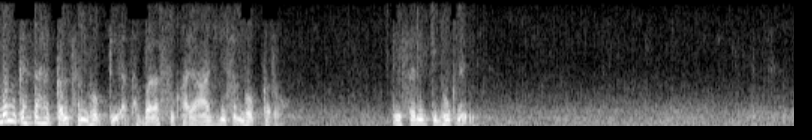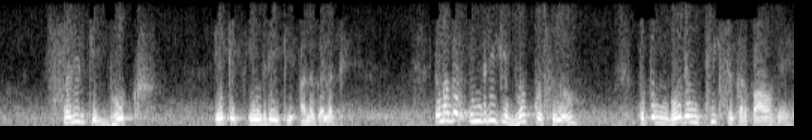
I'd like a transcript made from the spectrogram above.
मन कहता है, कल संभोग किया था, बड़ा सुख आया आज भी संभोग करो। ये शरीर की भूख नहीं। शरीर की भूख एक एक इंद्री की अलग अलग है। तुम अगर इंद्री की भूख को सुनो तो तुम भोजन ठीक से कर पाओगे।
